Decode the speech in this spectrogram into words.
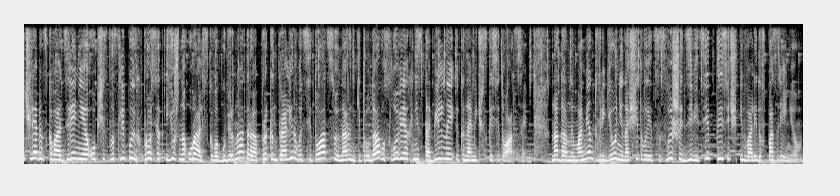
Челябинского отделения общества слепых просят южноуральского губернатора проконтролировать ситуацию на рынке труда в условиях нестабильной экономической ситуации. На данный момент в регионе насчитывается свыше 9 тысяч инвалидов по зрению.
